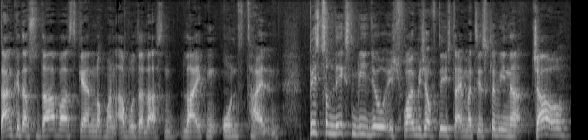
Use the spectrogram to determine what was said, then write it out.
Danke, dass du da warst. Gerne nochmal ein Abo da lassen, liken und teilen. Bis zum nächsten Video. Ich freue mich auf dich. Dein Matthias Klaviner. Ciao.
